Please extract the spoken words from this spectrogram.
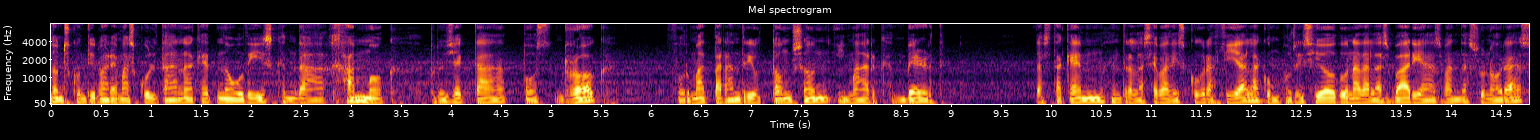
Doncs continuarem escoltant aquest nou disc de Hammock, projecte post-rock format per Andrew Thompson i Mark Baird. Destaquem entre la seva discografia la composició d'una de les vàries bandes sonores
